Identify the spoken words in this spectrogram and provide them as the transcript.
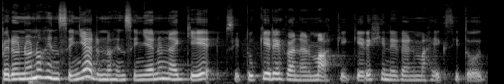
Pero no nos enseñaron, nos enseñaron a que si tú quieres ganar más, que quieres generar más éxito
